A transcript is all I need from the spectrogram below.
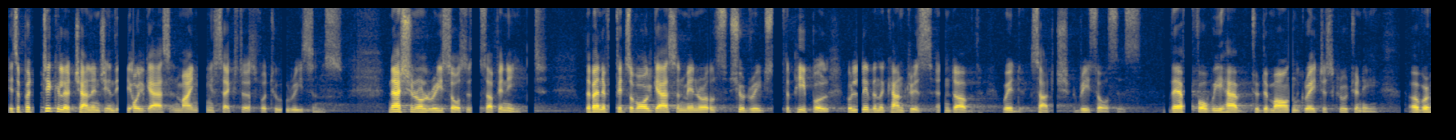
It's a particular challenge in the oil, gas and mining sectors for two reasons. National resources are finite. The benefits of oil, gas and minerals should reach the people who live in the countries endowed with such resources. Therefore, we have to demand greater scrutiny over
